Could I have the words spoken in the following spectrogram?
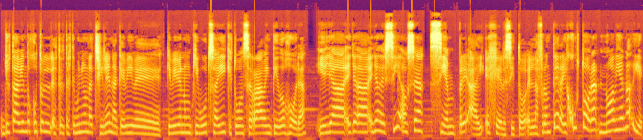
yo estaba viendo justo el, este, el, testimonio de una chilena que vive, que vive en un kibutz ahí, que estuvo encerrada 22 horas, y ella, ella, ella decía, o sea, siempre hay ejército en la frontera, y justo ahora no había nadie.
